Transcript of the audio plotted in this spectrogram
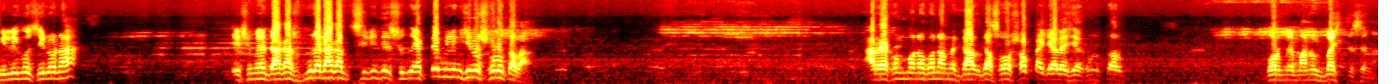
বিল্ডিংও ছিল না। এই সময় ঢাকা, পুরো ঢাকা সিটিতে শুধু একটাই বিল্ডিং ছিল ষোলো আর এখন মনে করেন আমরা গাছ গাছ সব কাটিয়ে আলাইছি, এখন তো আর গরমে মানুষ বাঁচতেছে না।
